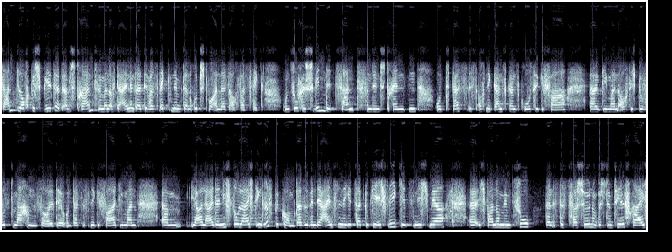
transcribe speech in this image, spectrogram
Sandloch gespielt hat am Strand. Wenn man auf der einen Seite was wegnimmt, dann rutscht woanders auch was weg. Und so verschwindet Sand von den Stränden. Und das ist auch eine ganz, ganz große Gefahr, äh, die man auch sich bewusst machen sollte. Und das ist eine Gefahr, die man ähm, ja leider nicht so leicht in den Griff bekommt. Also wenn der Einzelne jetzt sagt, okay, ich fliege jetzt nicht mehr, äh, ich fahre nur mit dem Zug, dann ist das zwar schön und bestimmt hilfreich,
